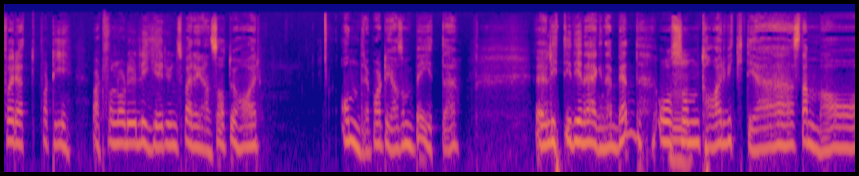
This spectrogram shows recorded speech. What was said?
for et parti, i hvert fall når du ligger rundt sperregrensa, at du har andre partier som beiter eh, litt i dine egne bed, og mm. som tar viktige stemmer og,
